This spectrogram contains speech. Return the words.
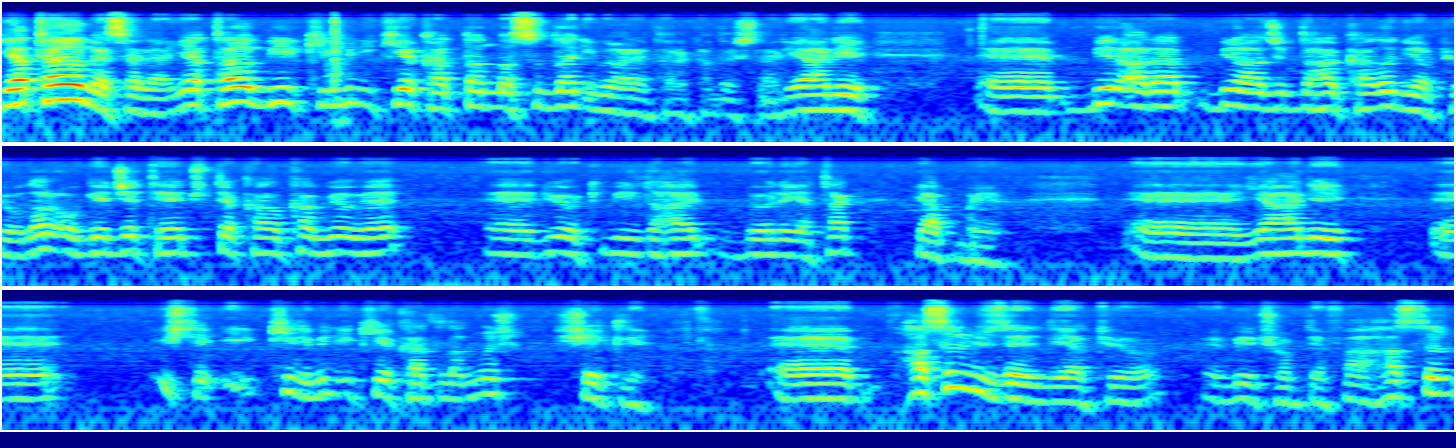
yatağı mesela, yatağı bir kilimin ikiye katlanmasından ibaret arkadaşlar. Yani e, bir ara birazcık daha kalın yapıyorlar. O gece teheccüde kalkamıyor ve diyor ki bir daha böyle yatak yapmayın. E, yani işte kilimin ikiye katlanmış şekli. E, hasırın üzerinde yatıyor birçok defa. Hasır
